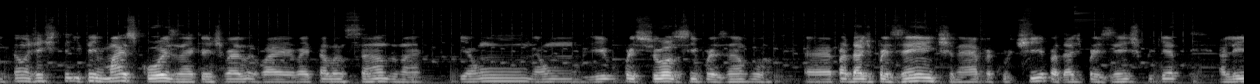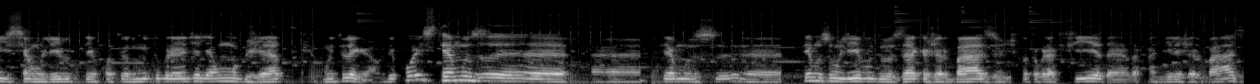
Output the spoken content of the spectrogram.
Então a gente tem, e tem mais coisas né que a gente vai vai vai estar tá lançando né. E é um é um livro precioso assim por exemplo é, para dar de presente, né, para curtir, para dar de presente, porque além de ser um livro que tem um conteúdo muito grande, ele é um objeto muito legal. Depois temos é, é, temos é, temos um livro do Zeca Gerbásio de fotografia da, da família Gerbásio.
